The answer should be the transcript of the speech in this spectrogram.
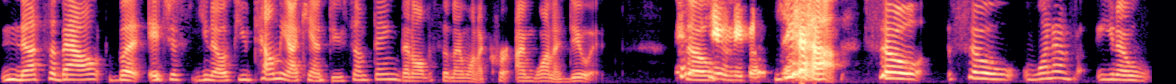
nuts about, but it's just you know if you tell me I can't do something, then all of a sudden I want to cr- I want to do it. So you and me both. yeah. So so one of you know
